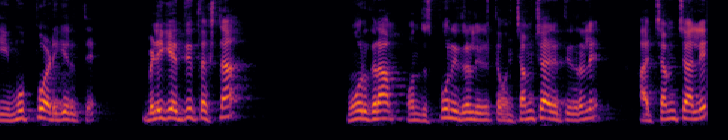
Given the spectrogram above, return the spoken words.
ಈ ಮುಪ್ಪು ಅಡಗಿರುತ್ತೆ ಬೆಳಿಗ್ಗೆ ಎದ್ದಿದ ತಕ್ಷಣ ಮೂರು ಗ್ರಾಮ್ ಒಂದು ಸ್ಪೂನ್ ಇದರಲ್ಲಿ ಇರುತ್ತೆ, ಒಂದು ಚಮಚ ಇರುತ್ತೆ ಇದರಲ್ಲಿ. ಆ ಚಮಚಲ್ಲಿ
